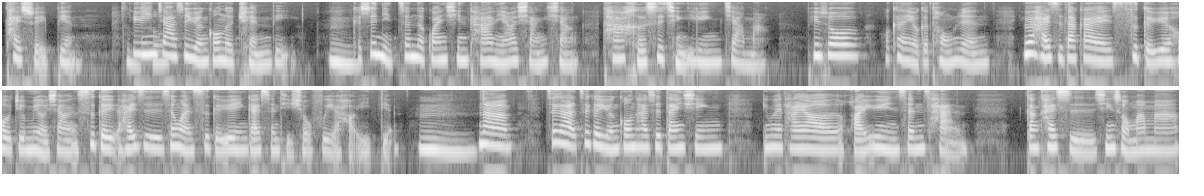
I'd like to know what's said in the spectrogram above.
太随便，育婴假是员工的权利。嗯，可是你真的关心他，你要想想他合适请育婴假吗？譬如说，我可能有个同仁，因为孩子大概四个月后就没有像四个孩子生完四个月，应该身体修复也好一点。嗯，那这个这个员工他是担心，因为他要怀孕生产，刚开始新手妈妈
